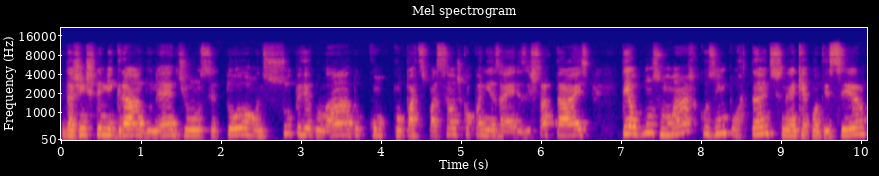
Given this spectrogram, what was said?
da gente ter migrado né, de um setor onde super regulado, com, com participação de companhias aéreas estatais, tem alguns marcos importantes né, que aconteceram.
